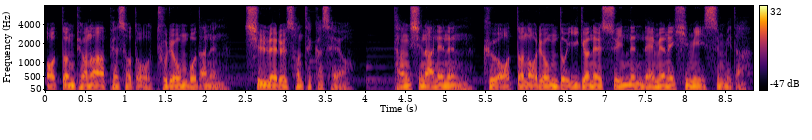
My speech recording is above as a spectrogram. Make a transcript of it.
어떤 변화 앞에서도 두려움보다는 신뢰를 선택하세요. 당신 안에는 그 어떤 어려움도 이겨낼 수 있는 내면의 힘이 있습니다.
